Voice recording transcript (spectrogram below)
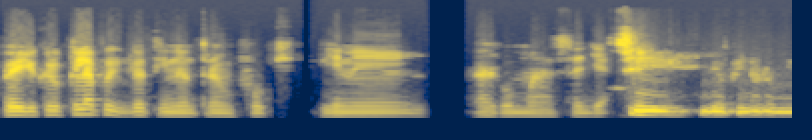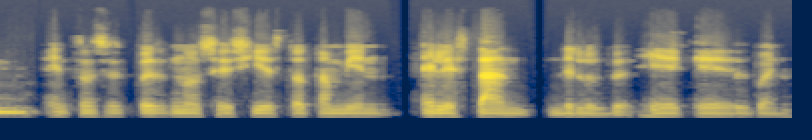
Pero yo creo que la película tiene otro enfoque. Tiene algo más allá. Sí, yo opino lo mismo. Entonces, pues no sé si está también el stand de los besos. eh, que es bueno.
